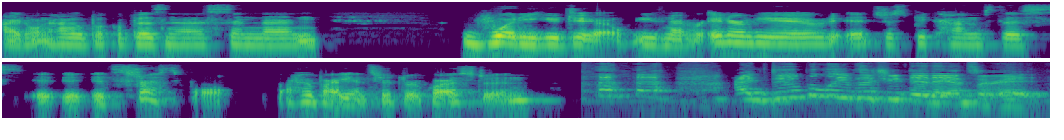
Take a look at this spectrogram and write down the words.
I don't have a book of business. And then what do you do? You've never interviewed. It just becomes this, it, it's stressful. I hope I answered your question. I do believe that you did answer it.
